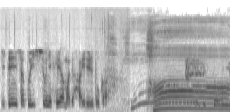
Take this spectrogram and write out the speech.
自転車と一緒に部屋まで入れるとか、はそ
